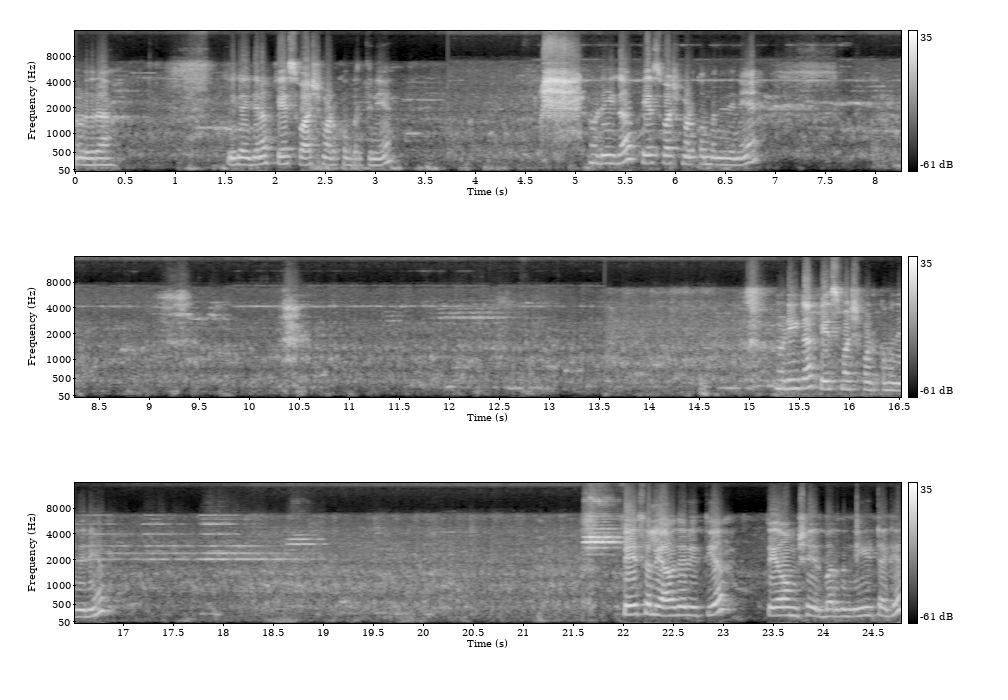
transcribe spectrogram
ನೋಡಿದ್ರಾ? ಈಗ ಇದನ್ನ ಫೇಸ್ ವಾಶ್ ಮಾಡ್ಕೊಂಡ್ ಬರ್ತೀನಿ. ನೋಡಿ, ಈಗ ಫೇಸ್ ವಾಶ್ ಮಾಡ್ಕೊಂಡ್ ಬಂದಿದ್ದೀನಿ. ನೋಡಿ, ಈಗ ಫೇಸ್ ವಾಶ್ ಮಾಡ್ಕೊಂಡ್ ಬಂದಿದ್ದೀನಿ. ಫೇಸಲ್ಲಿ ಯಾವುದೇ ರೀತಿಯ ತೇವಾಂಶ ಇರಬಾರ್ದು, ನೀಟಾಗಿ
